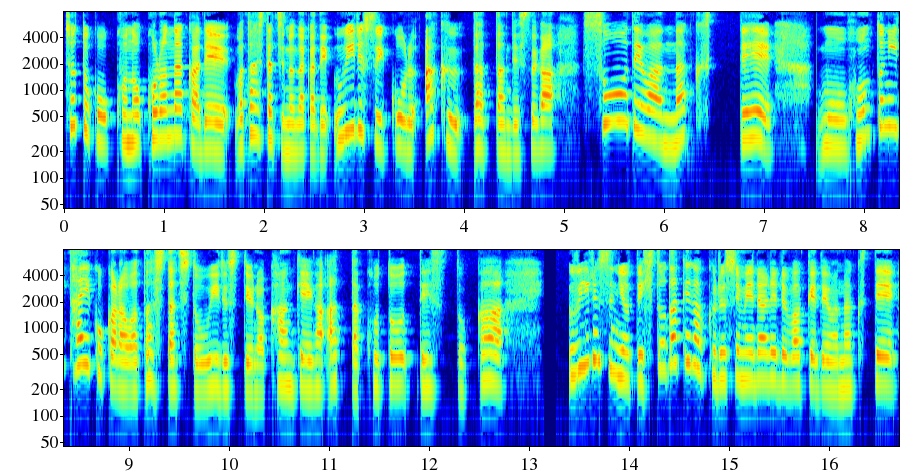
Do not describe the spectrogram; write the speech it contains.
ちょっとこうこのコロナ禍で私たちの中でウイルスイコール悪だったんですがそうではなくてもう本当に太古から私たちとウイルスっていうのは関係があったことですとかウイルスによって人だけが苦しめられるわけではなくて、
